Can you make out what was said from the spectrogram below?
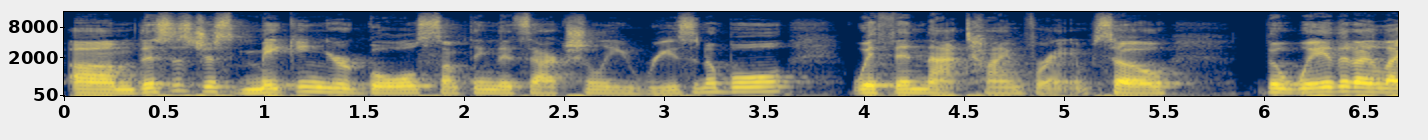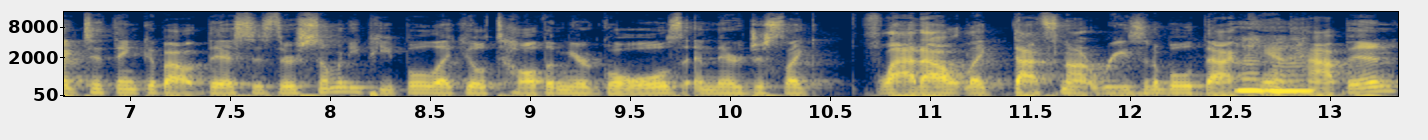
Um, this is just making your goals something that's actually reasonable within that time frame. So the way that I like to think about this is there's so many people like you'll tell them your goals and they're just like flat out like that's not reasonable, that can't happen.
